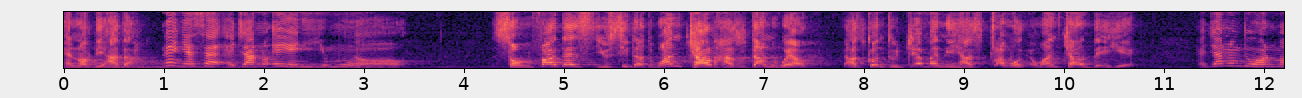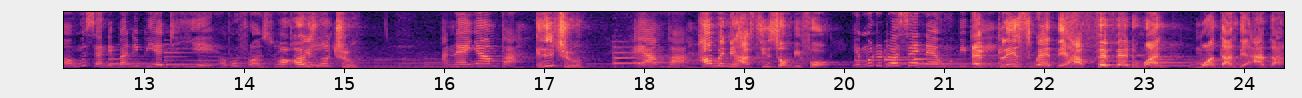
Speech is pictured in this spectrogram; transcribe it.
and not the other. na ɛnyɛ sɛ agya no eh, ɛyɛ nyiyimu No. Some fathers, you see that one child has done well, has gone to Germany, has traveled, and one child they here. agya no bi wɔ hɔ nom a ɔhu sɛ ne ba no bi adi yie ɔfoforɔ nso Or, or oh, oh, it's not true. anaa ɛnyɛ ampa Is it true? How many have seen some before? yɛn mu dodoɔ sɛn na ɛho bi A place where they have favored one more than the other.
